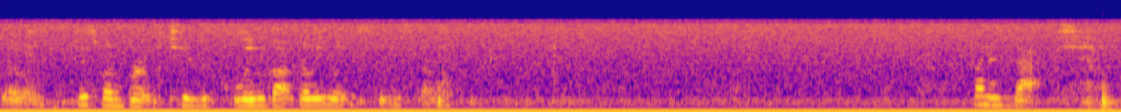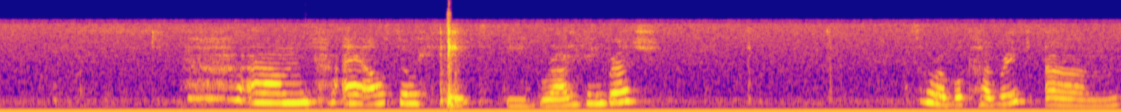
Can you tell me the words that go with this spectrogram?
So this one broke too. The glue got really loose so fun is that. Um, I also hate the bronzing brush. It's horrible coverage. Um,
